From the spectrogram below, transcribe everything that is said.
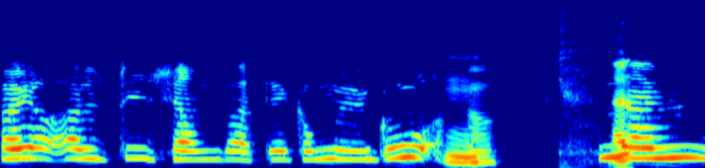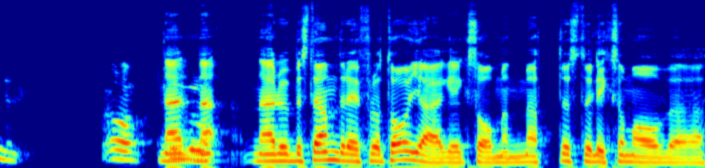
har jag alltid känt att det kommer gå. Mm. Men, ja, När, när, när du bestämde dig för att ta jägarexamen, möttes du liksom av, eh,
